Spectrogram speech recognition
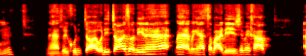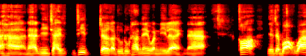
มนะฮะสวัสดีคุณจอยสวัสดีจอยสวัสดีนะฮะแม่เป็นไงฮะสบายดีใช่ไหมครับอ่าฮะนะฮะดีใจที่เจอกับทุกๆท่านในวันนี้เลยนะฮะก็อยากจะบอกว่า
